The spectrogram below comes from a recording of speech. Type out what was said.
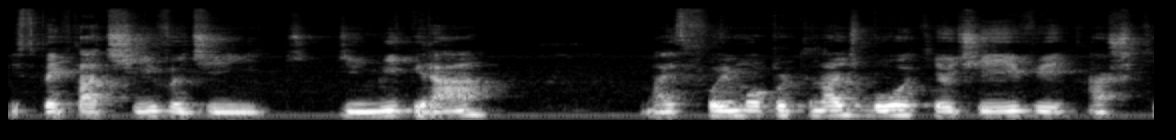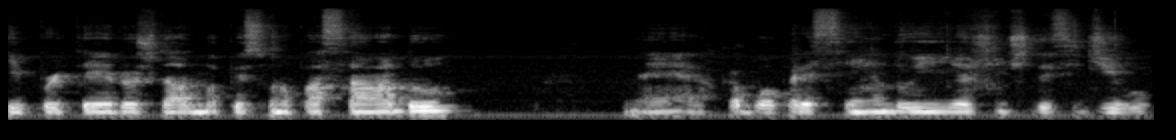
expectativa de, de migrar, mas foi uma oportunidade boa que eu tive. Acho que por ter ajudado uma pessoa no passado, né, acabou aparecendo e a gente decidiu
